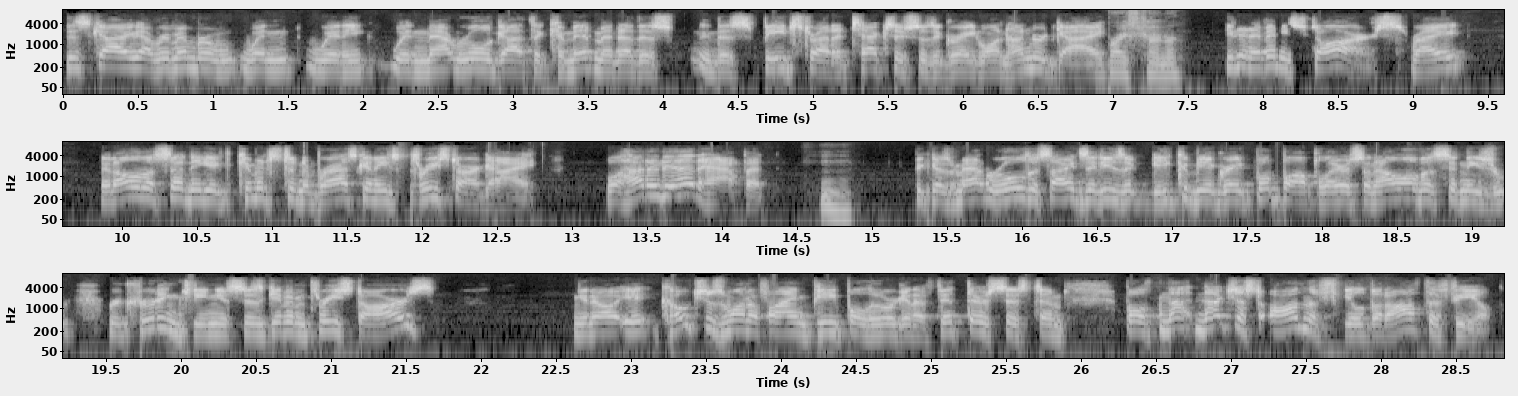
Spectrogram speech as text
This guy, I remember when when he when Matt Rhule got the commitment of this this speedster out of Texas was a grade 100 guy. Bryce Turner. He didn't have any stars, right? And all of a sudden he commits to Nebraska and he's a three star guy. Well, how did that happen? Hmm because Matt Rhule decides that he's a, he could be a great football player. So now all of a sudden these recruiting geniuses give him three stars. You know, it, coaches want to find people who are going to fit their system, both not not just on the field but off the field.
